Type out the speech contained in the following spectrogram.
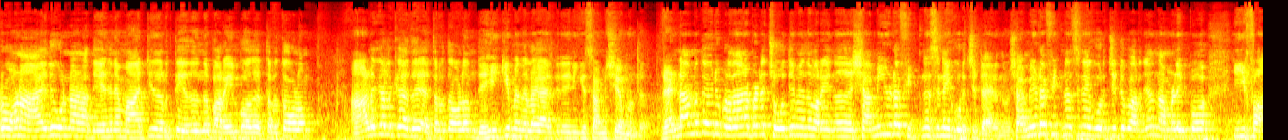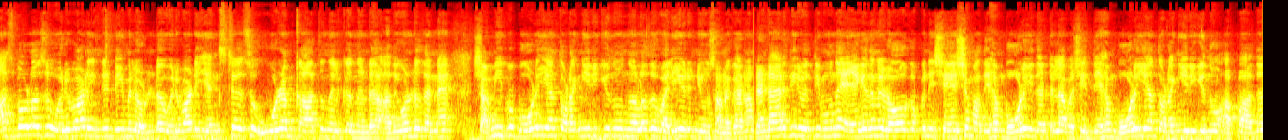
പ്രോൺ ആയതുകൊണ്ടാണ് അദ്ദേഹത്തിനെ മാറ്റി നിർത്തിയതെന്ന് പറയുമ്പോൾ അത് എത്രത്തോളം ആളുകൾക്ക് അത് എത്രത്തോളം ദഹിക്കുമെന്നുള്ള കാര്യത്തിൽ എനിക്ക് സംശയമുണ്ട്. രണ്ടാമത്തെ ഒരു പ്രധാനപ്പെട്ട ചോദ്യം എന്ന് പറയുന്നത് ഷമിയുടെ ഫിറ്റ്നസിനെ കുറിച്ചിട്ടായിരുന്നു. ഷമിയുടെ ഫിറ്റ്നസിനെ കുറിച്ചിട്ട് പറഞ്ഞു നമ്മളിപ്പോൾ ഈ ഫാസ്റ്റ് ബോളേഴ്സ് ഒരുപാട് ഇന്ത്യൻ ടീമിലുണ്ട് ഒരുപാട് യങ്സ്റ്റേഴ്സ് ഊഴം കാത്തു നിൽക്കുന്നുണ്ട്. അതുകൊണ്ട് തന്നെ ഷമി ഇപ്പോൾ ബോൾ ചെയ്യാൻ തുടങ്ങിയിരിക്കുന്നു എന്നുള്ളത് വലിയൊരു ന്യൂസാണ് കാരണം രണ്ടായിരത്തി ഇരുപത്തി മൂന്ന് ഏകദിന ലോകകപ്പിന് ശേഷം അദ്ദേഹം ബോൾ ചെയ്തിട്ടില്ല. പക്ഷേ ഇദ്ദേഹം ബോൾ ചെയ്യാൻ തുടങ്ങിയിരിക്കുന്നു. അപ്പോൾ അത്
